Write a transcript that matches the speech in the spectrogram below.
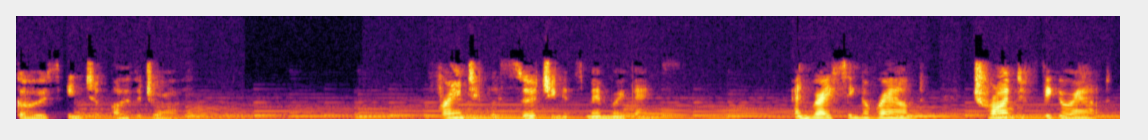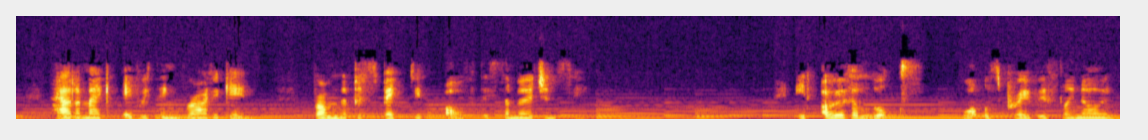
goes into overdrive, frantically searching its memory banks and racing around trying to figure out how to make everything right again from the perspective of this emergency. It overlooks what was previously known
